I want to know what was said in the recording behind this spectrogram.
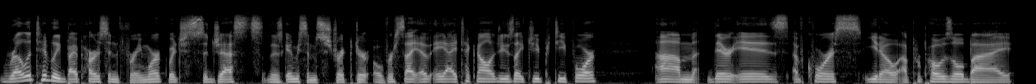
relatively bipartisan framework which suggests there's going to be some stricter oversight of AI technologies like GPT-4. Um, there is, of course, you know, a proposal by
